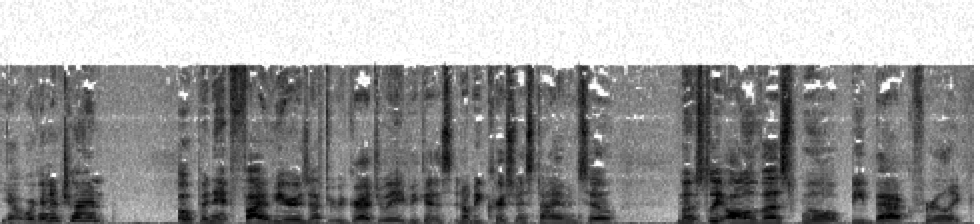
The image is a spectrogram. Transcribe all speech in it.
Yeah, we're gonna try and open it five years after we graduate because it'll be Christmas time, and so mostly all of us will be back for like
